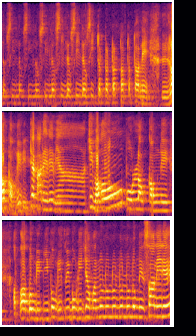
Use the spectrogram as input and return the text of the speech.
လှုပ်စီလှုပ်စီလှုပ်စီလှုပ်စီလှုပ်စီလှုပ်စီတော်တော်တော်တော်တော်နဲ့လောက်ကောင်လေးတွေတက်လာတယ်တဲ့ဗျာကြည့်ပါဦးပိုးလောက်ကောင်လေးအပပုတ်တွေပြည်ပုတ်တွေသွေးပုတ်တွေဂျမ်းမှာလှုပ်လှုပ်လှုပ်လှုပ်လှုပ်လှုပ်နေစားနေတယ်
